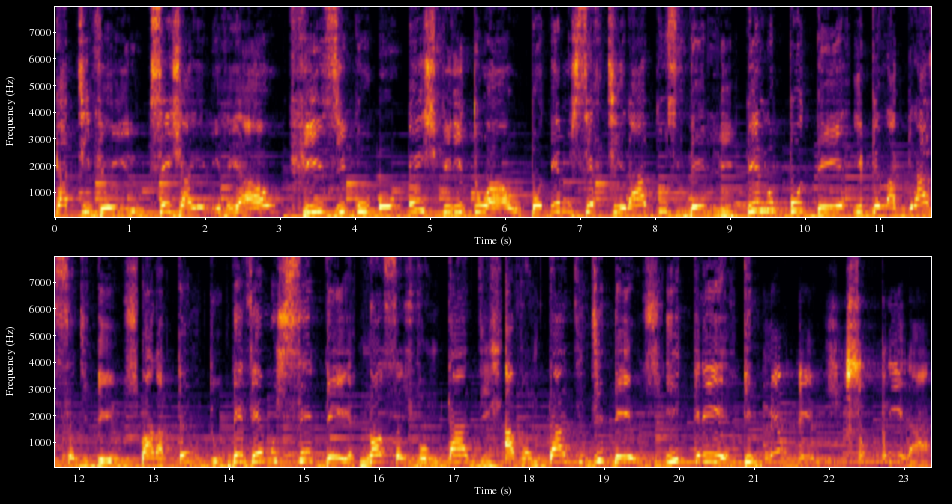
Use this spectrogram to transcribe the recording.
cativeiro, seja ele real, físico ou espiritual, podemos ser tirados dele poder e pela graça de Deus. Para tanto, devemos ceder nossas vontades à vontade de Deus e crer que meu Deus suprirá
